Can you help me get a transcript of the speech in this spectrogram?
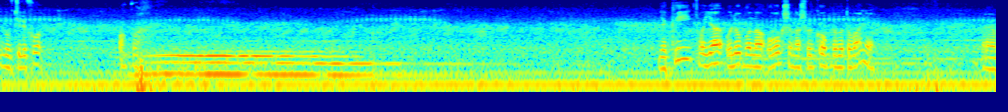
Підтягнув телефон. Опа. Який твоя улюблена локшина швидкого приготування? Е,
